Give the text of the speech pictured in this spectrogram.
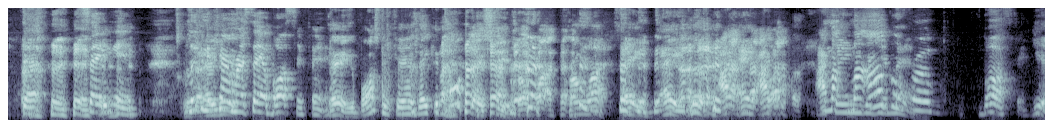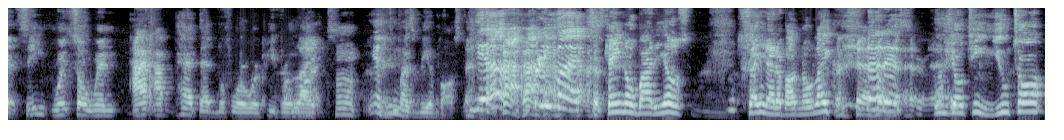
That, say it again. Look at the camera and say a Boston fan. hey, Boston fans, they can talk that shit. from what? From what? hey, hey, look, I, I, I, I my my uncle get mad. from Boston. yeah, see, when, so when I, I've had that before, where people are like, hmm, "You must be a Boston." Yeah, pretty much. Because can't nobody else say that about no Lakers. That is true. Who's your team? Utah?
